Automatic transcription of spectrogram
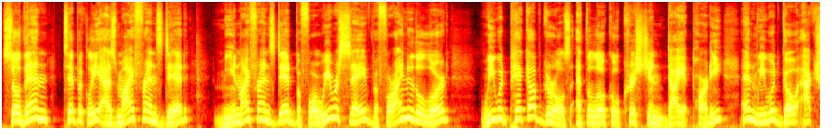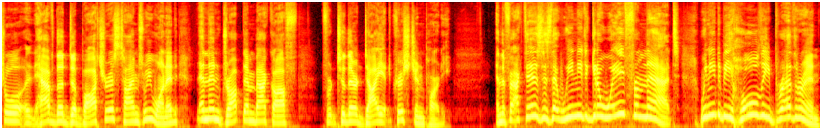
So then, typically, as my friends did, me and my friends did before we were saved, before I knew the Lord, we would pick up girls at the local Christian diet party and we would go actual have the debaucherous times we wanted and then drop them back off for, to their diet Christian party. And the fact is is that we need to get away from that. We need to be holy brethren.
